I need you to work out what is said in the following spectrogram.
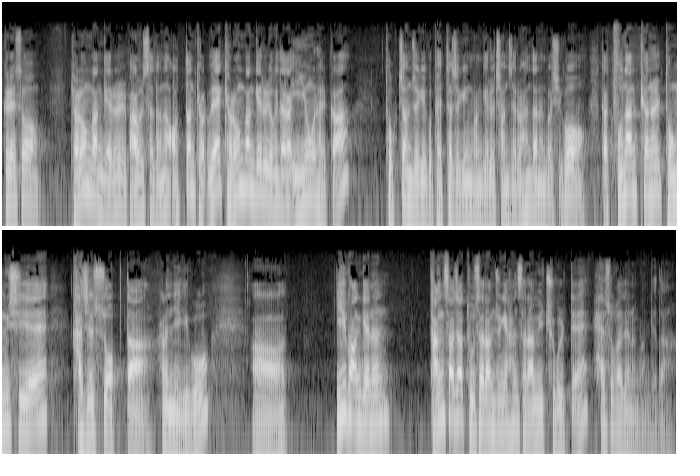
그래서 결혼 관계를 바울 사도는 어떤 왜 결혼 관계를 여기다가 인용을 할까? 독점적이고 배타적인 관계를 전제로 한다는 것이고, 그러니까 두 남편을 동시에 가질 수 없다 하는 얘기고, 어, 이 관계는 당사자 두 사람 중에 한 사람이 죽을 때 해소가 되는 관계다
